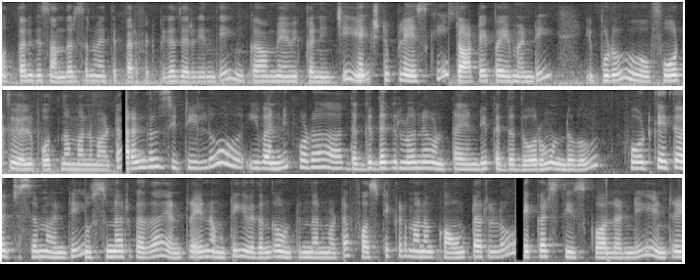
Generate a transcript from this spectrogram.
మొత్తానికి సందర్శనం అయితే పర్ఫెక్ట్గా జరిగింది. ఇంకా మేము ఇక్కడ నుంచి నెక్స్ట్ ప్లేస్కి స్టార్ట్ అయిపోయామండి. ఇప్పుడు ఫోర్ట్కి వెళ్ళిపోతున్నాం అనమాట వరంగల్ సిటీలో ఇవన్నీ కూడా దగ్గర దగ్గరలోనే ఉంటాయండి. పెద్ద దూరం ఉండవు. ఫోర్ట్కి అయితే వచ్చేసామండి. చూస్తున్నారు కదా ఎంటర్ అంటే ఈ విధంగా ఉంటుందన్నమాట. ఫస్ట్ ఇక్కడ మనం కౌంటర్లో టికెట్స్ తీసుకోవాలండి. ఎంట్రీ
